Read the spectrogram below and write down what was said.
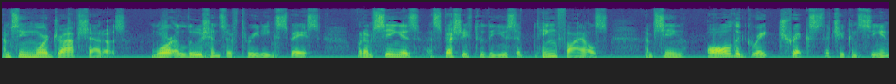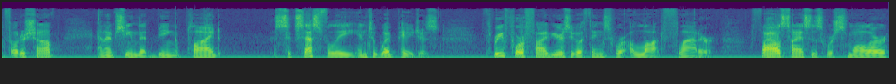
I'm seeing more drop shadows, more illusions of 3D space. What I'm seeing is, especially through the use of ping files, I'm seeing all the great tricks that you can see in Photoshop, and I'm seeing that being applied successfully into web pages. Three, four, five years ago, things were a lot flatter. File sizes were smaller.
